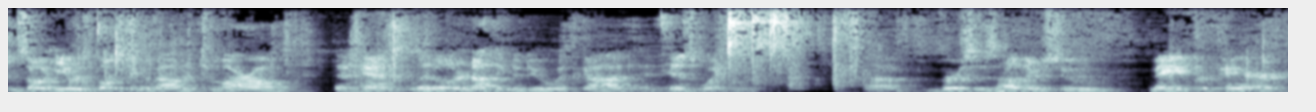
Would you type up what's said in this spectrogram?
And so he was boasting about a tomorrow that had little or nothing to do with God and his ways, uh, versus others who may prepare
